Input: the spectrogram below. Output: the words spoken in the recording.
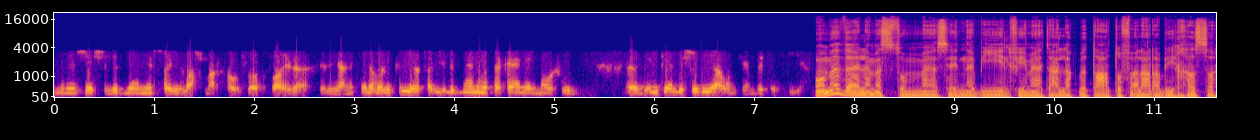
من الجيش اللبناني الصليب الأحمر فوج الاطفاء إلى آخره يعني كان كل الفريق اللبناني متكامل موجود ان كان بسوريا أو إن كان بتركيا. وماذا لمستم سيد نبيل فيما يتعلق بالتعاطف العربي خاصة؟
